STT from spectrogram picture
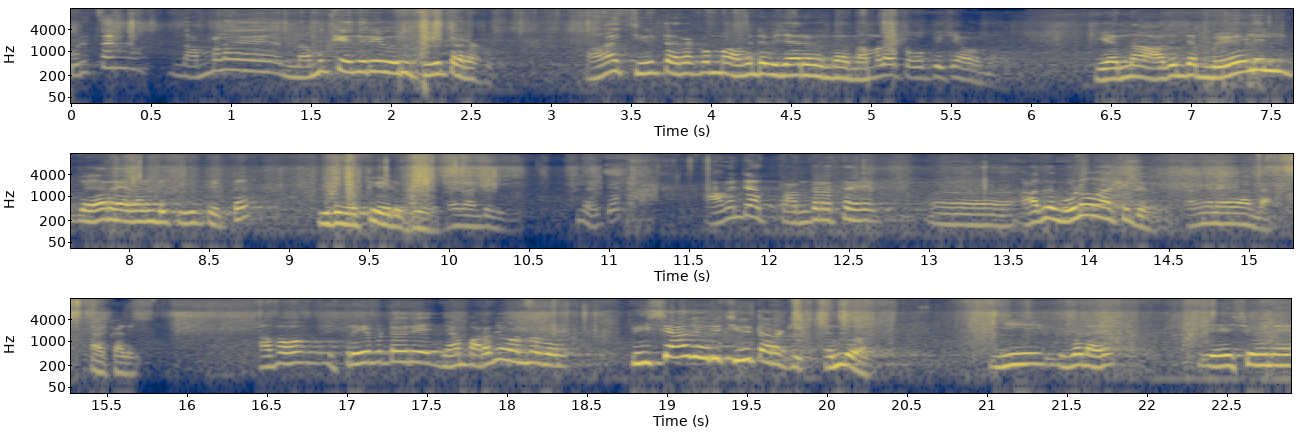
ഒരുത്തൻ നമ്മളെ നമുക്കെതിരെ ഒരു ചീട്ടിറക്കും. ആ ചീട്ടിറക്കുമ്പോൾ അവന്റെ വിചാരം എന്താ? നമ്മളെ തോപ്പിക്കാവുന്ന. എന്നാൽ അതിന്റെ മേളിൽ വേറെ ഏതാണ്ട് ചീട്ടിട്ട് ഇത് വെട്ടിയെടുക്കുകയും ഏതാണ്ട് ചെയ്യും എന്ന് വെച്ചാൽ അവന്റെ തന്ത്രത്തെ അത് ഗുണമാക്കി തീർക്കും അങ്ങനെ ഏതാണ്ട ആ കളി. അപ്പോൾ പ്രിയപ്പെട്ടവർ ഞാൻ പറഞ്ഞു വന്നത് പിശാജ് ഒരു ചീട്ടിറക്കി. എന്തുവാ? ഈ ഇവിടെ യേശുവിനെ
